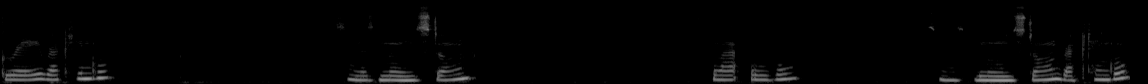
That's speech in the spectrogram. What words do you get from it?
Gray Rectangle. This one is Moonstone Flat Oval. This one is Moonstone Rectangle.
